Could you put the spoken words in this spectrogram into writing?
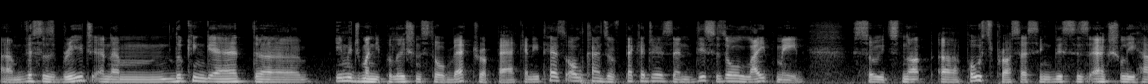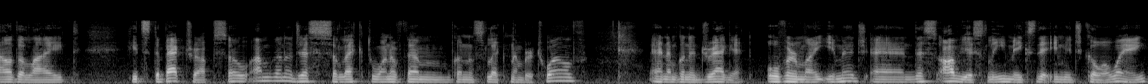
Um, this is Bridge, and I'm looking at the image manipulation store backdrop pack, and it has all kinds of packages, and this is all light made, so it's not uh, post processing. This is actually how the light hits the backdrop. So I'm going to just select one of them. I'm going to select number 12 and I'm going to drag it over my image and this obviously makes the image go away.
